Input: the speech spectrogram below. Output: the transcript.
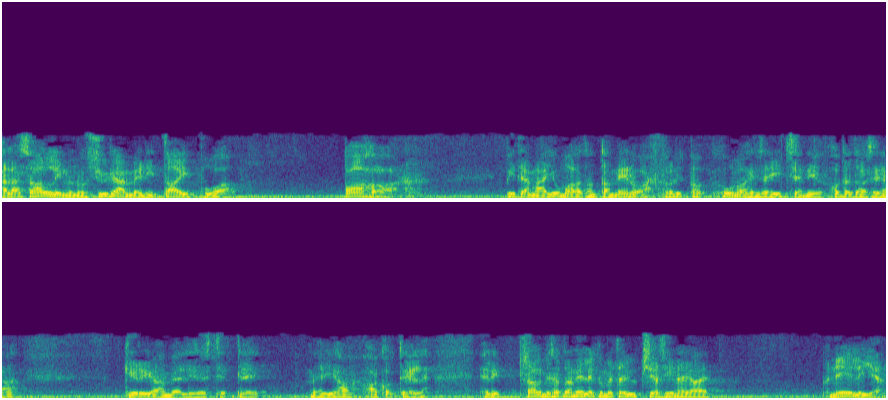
älä salli minun sydämeni taipua pahaan pitämään jumalatonta menoa. No nyt mä unohin se itse, niin otetaan se ihan kirjaimellisesti, ettei me ihan hakoteelle. Eli psalmi 141 ja siinä jäi neljä.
